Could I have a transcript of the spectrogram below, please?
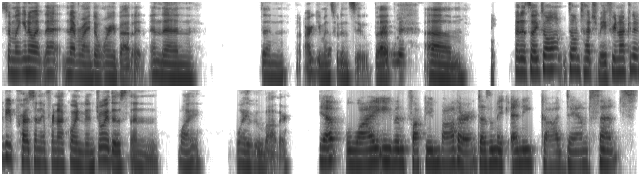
so i'm like you know what ne- never mind don't worry about it and then then arguments would ensue but um but it's like don't don't touch me if you're not going to be present if we're not going to enjoy this then why why even bother Yep. Why even fucking bother? It doesn't make any goddamn sense.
